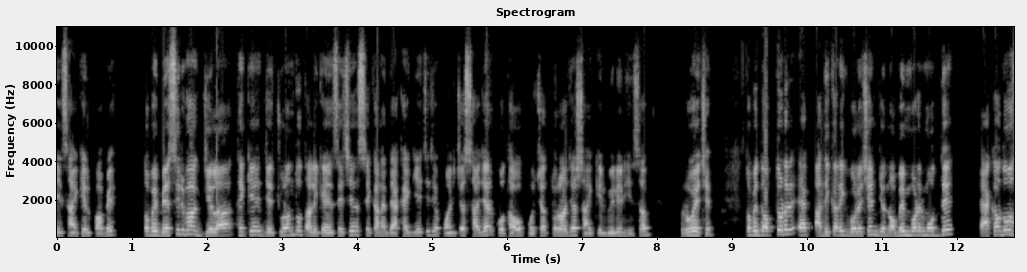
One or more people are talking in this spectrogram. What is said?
এই সাইকেল পাবে। তবে বেশিরভাগ জেলা থেকে যে চূড়ান্ত তালিকা এসেছে, সেখানে দেখা গিয়েছে যে পঞ্চাশ হাজার, কোথাও পঁচাত্তর হাজার সাইকেল বিলির হিসাব রয়েছে। তবে দপ্তরের এক আধিকারিক বলেছেন যে নভেম্বরের মধ্যে একাদশ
